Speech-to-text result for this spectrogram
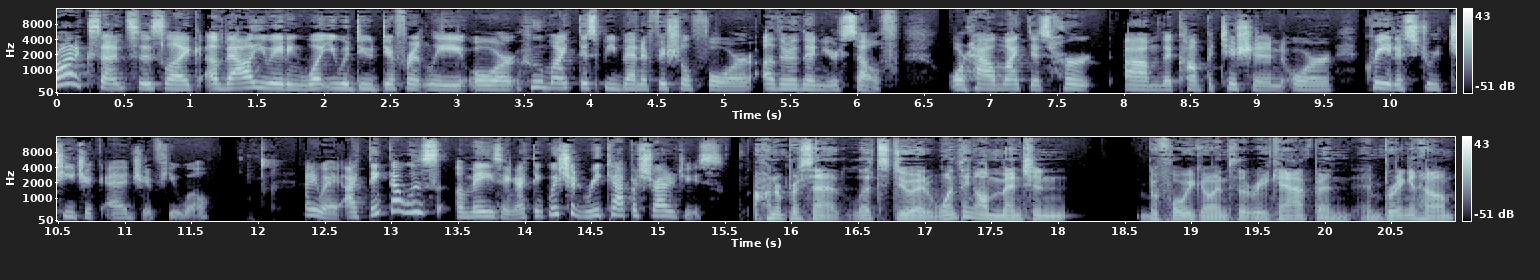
product sense is like evaluating what you would do differently or who might this be beneficial for other than yourself? Or how might this hurt um, the competition or create a strategic edge if you will? Anyway i think that was amazing. I think we should recap our strategies. 100% let's do it. One thing i'll mention before we go into the recap and, and bring it home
